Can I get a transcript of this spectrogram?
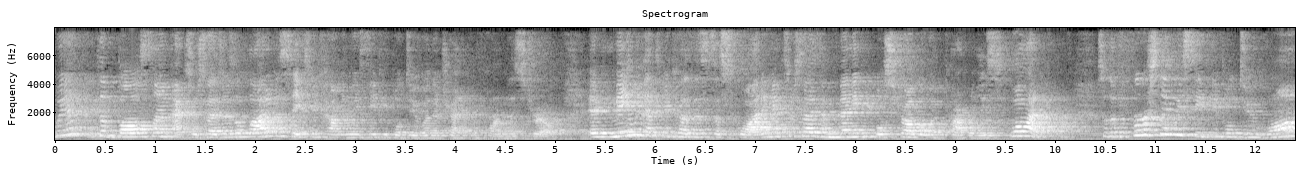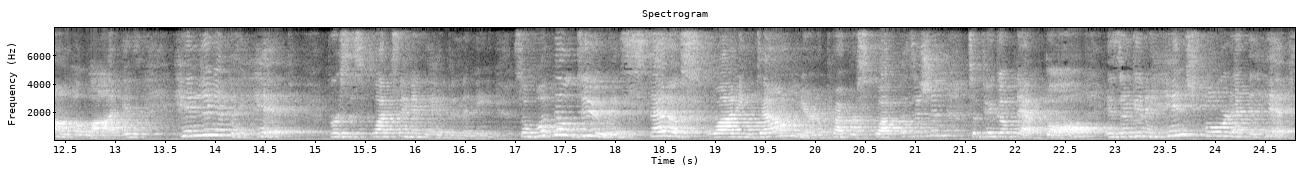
With the ball slam exercise, there's a lot of mistakes we commonly see people do when they're trying to perform this drill. And mainly that's because this is a squatting exercise and many people struggle with properly squatting. So the first thing we see people do wrong a lot is hinging at the hip versus flexing at the hip and the knee. So what they'll do, instead of squatting down here in a proper squat position to pick up that ball, is they're going to hinge forward at the hips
